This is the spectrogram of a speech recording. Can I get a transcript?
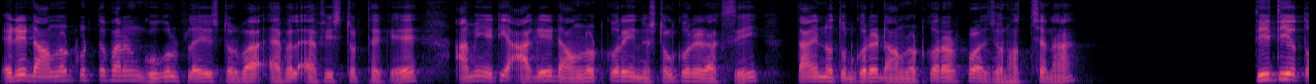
এটি ডাউনলোড করতে পারেন গুগল প্লে স্টোর বা অ্যাপেল অ্যাপ স্টোর থেকে। আমি এটি আগেই ডাউনলোড করে ইনস্টল করে রাখছি, তাই নতুন করে ডাউনলোড করার প্রয়োজন হচ্ছে না। তৃতীয়ত,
